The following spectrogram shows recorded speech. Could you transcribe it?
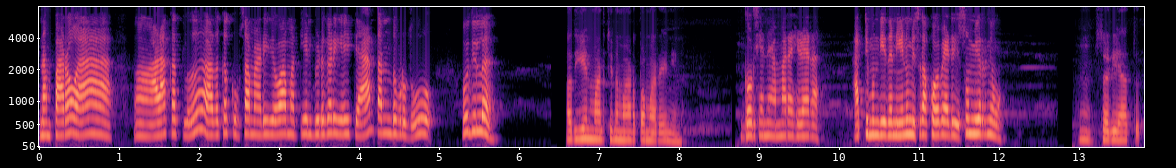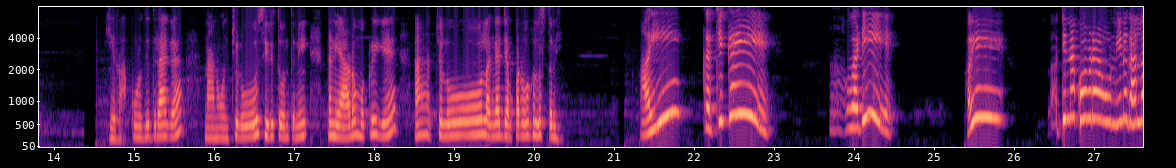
ನಮ್ಮ ಪರವ ಅಳಾಕತ್ಲು ಆಳಾಕತ್ಲು ಅದಕ್ಕೆ ಕುಬ್ಸ ಮಾಡಿದೀವ ಮತ್ತೇನು ಬಿಡುಗಡೆ ಐತೆ ಅಂತ ಅಂದ್ಬಿಡುದು. ಹೌದಿಲ್ಲ? ಅದು ಏನು ಮಾಡ್ತೀನಿ ಮಾಡಪ್ಪ ಮಾರೇ ನೀನು? ಗೌಡ್ಸೇನೆ ಅಮ್ಮಾರ ಹೇಳ್ಯಾರ ಅತ್ತಿ ಮುಂದೆ ಇದನ್ನ ಏನು ಮಿಸ್ಕಕ್ಕೆ ಹೋಗ್ಬೇಡಿ ಸುಮ್ಮೀರು ನೀವು. ಹ್ಞೂ ಸರಿ ಆತು. ಈ ರೊಕ್ಕ ಉಳ್ದಿದ್ರಾಗ ನಾನು ಒಂದು ಚಲೋ ಸೀರೆ ತೊಗೊಂತೀನಿ ನನ್ನ ಎರಡು ಮಕ್ಕಳಿಗೆ ಆ ಚಲೋ ಲಂಗ ಜಂಪರ್ ಹೊಲಿಸ್ತೀನಿ. ಐ ಕಚ್ಚಿಕಾಯಿ ವಡಿ. ಐ ತಿನ್ನಕ್ ಹೋಗ್ಬೇಡ ಅವು ನಿನಗಲ್ಲ.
